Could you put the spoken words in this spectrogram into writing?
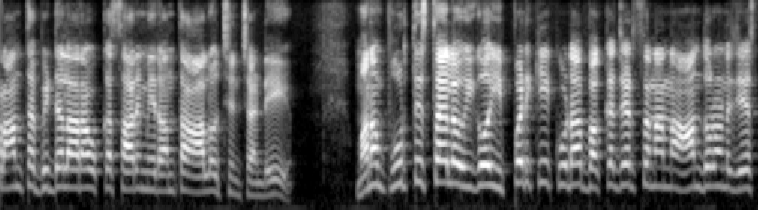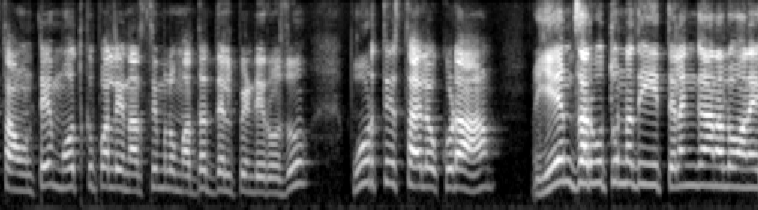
ప్రాంత బిడ్డలారా ఒక్కసారి మీరంతా ఆలోచించండి. మనం పూర్తి స్థాయిలో ఇగో ఇప్పటికీ కూడా బక్క జెడ్సన్ అన్న ఆందోళన చేస్తూ ఉంటే మోత్కుపల్లి నరసింహులు మద్దతు తెలిపిండి ఈరోజు పూర్తి స్థాయిలో కూడా ఏం జరుగుతున్నది ఈ తెలంగాణలో అనే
